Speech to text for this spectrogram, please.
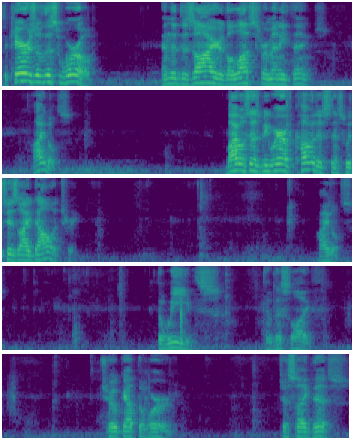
the cares of this world, and the desire, the lust for many things. Idols. The Bible says, Beware of covetousness, which is idolatry. Idols. The weeds of this life. Choke out the word. Just like this.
